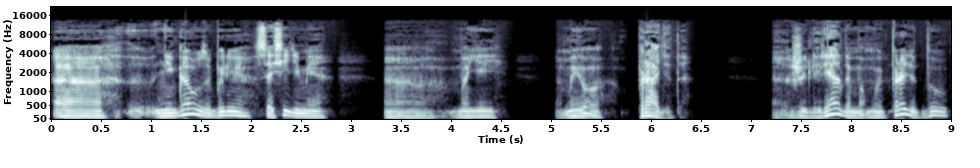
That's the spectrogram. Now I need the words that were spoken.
А, Нейгаузы были соседями а, моей, моего прадеда. Жили рядом, а мой прадед был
